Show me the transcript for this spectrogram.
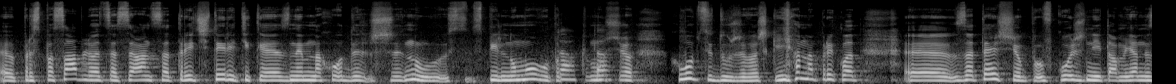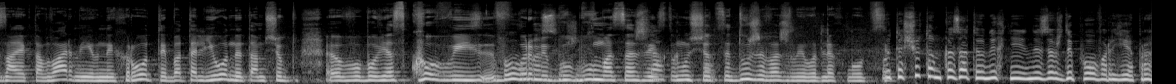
е, приспосаблюватися. Сеанса 3-4, тільки з ним знаходиш ну, спільну мову, Так, тому так. що. Хлопці дуже важкі. Я, наприклад, е, за те, щоб в кожній там, я не знаю, як там в армії, в них роти, батальйони, там, щоб е, в обов'язковій формі був, масажист. був масажист, Так, тому що це дуже важливо для хлопців. Та що там казати, у них не завжди повар є, про,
